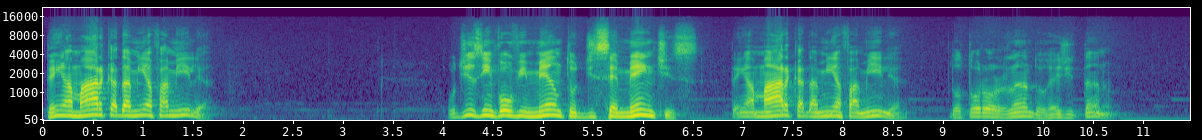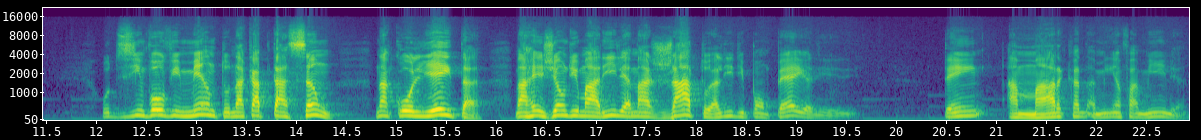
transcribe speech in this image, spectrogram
tem a marca da minha família. O desenvolvimento de sementes tem a marca da minha família, Dr. Orlando Regitano. O desenvolvimento na captação, na colheita, na região de Marília, na Jato, ali de Pompeia, de, tem a marca da minha família.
